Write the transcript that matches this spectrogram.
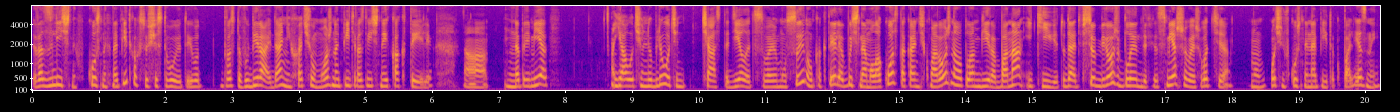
различных вкусных напитков существует. И вот просто выбирай, да, не хочу. Можно пить различные коктейли. А, Например, я очень люблю, очень часто делать своему сыну коктейль обычное молоко, стаканчик мороженого, пломбира, банан и киви. Туда это все берешь в блендере, смешиваешь, вот тебе ну, очень вкусный напиток, полезный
